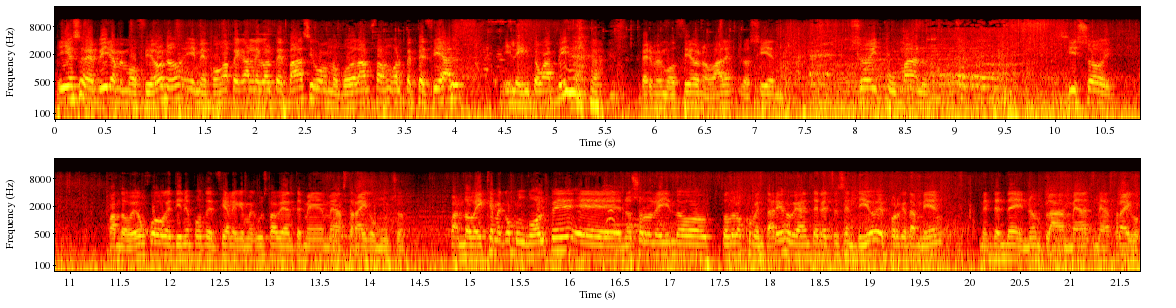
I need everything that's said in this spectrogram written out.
Y eso me mira, me emociono Y me pongo a pegarle golpes básicos Cuando puedo lanzar un golpe especial Y le quito más vida. Pero me emociono, ¿vale? Lo siento. Soy humano. Sí soy. Cuando veo un juego que tiene potencial y que me gusta Obviamente me, me abstraigo mucho. Cuando veis que me como un golpe, eh, no solo leyendo todos los comentarios, obviamente en este sentido, es porque también ¿Me entendéis? No, en plan, me, me atraigo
